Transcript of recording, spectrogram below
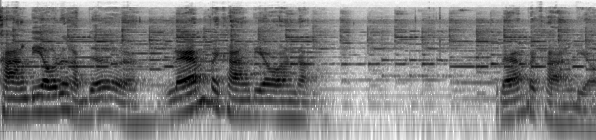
คางเดียวเด้อครับเด้อ แหลมไปคางเดียวนั่นละแหลมไปคางเดียว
